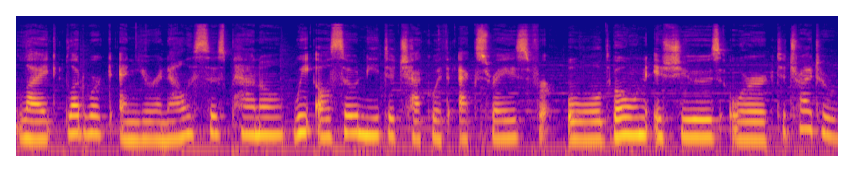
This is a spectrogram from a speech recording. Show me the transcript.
like blood work and urinalysis panel. We also need to check with x-rays for old bone issues or to try to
